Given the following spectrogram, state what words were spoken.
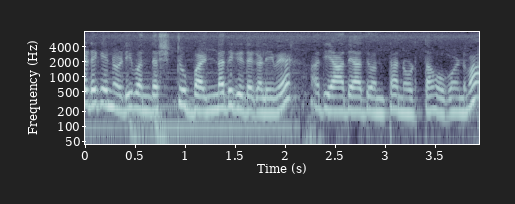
ಕಡೆಗೆ ನೋಡಿ ಒಂದಷ್ಟು ಬಣ್ಣದ ಗಿಡಗಳಿವೆ. ಅದು ಯಾವ್ದು ಅಂತ ನೋಡ್ತಾ ಹೋಗೋಣವಾ.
